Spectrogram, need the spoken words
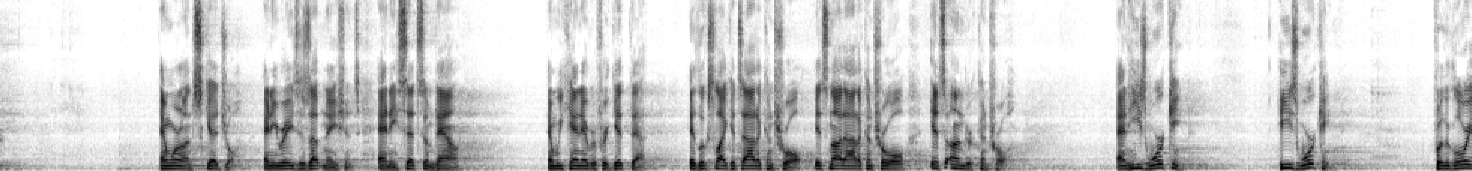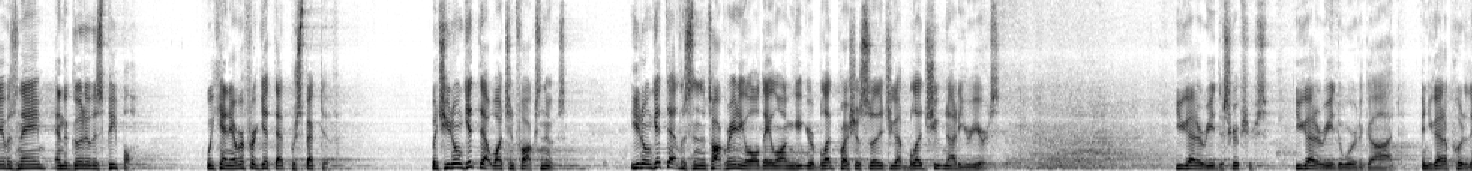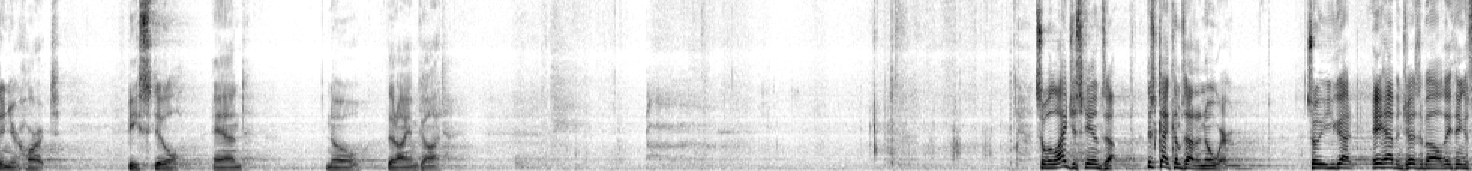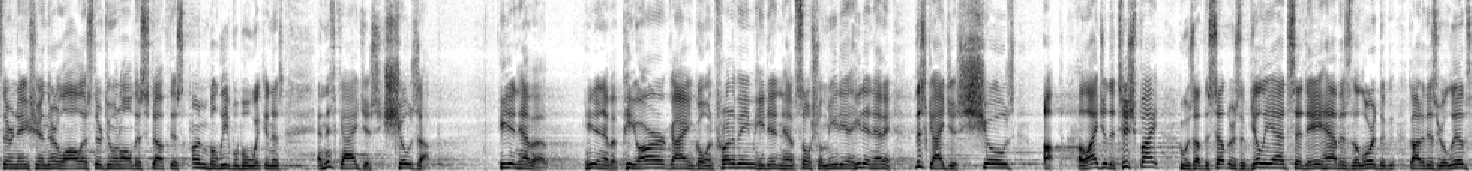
and we're on schedule. And he raises up nations and he sets them down. And we can't ever forget that. It looks like it's out of control. It's not out of control, it's under control. And He's working. He's working for the glory of His name and the good of His people. We can't ever forget that perspective. But you don't get that watching Fox News. You don't get that listening to talk radio all day long and get your blood pressure so that you got blood shooting out of your ears. you got to read the scriptures. You got to read the Word of God and you got to put it in your heart. Be still and know that I am God. So Elijah stands up. This guy comes out of nowhere. So you got Ahab and Jezebel, they think it's their nation, they're lawless, they're doing all this stuff, this unbelievable wickedness. And this guy just shows up. He didn't have a he didn't have a PR guy and go in front of him. He didn't have social media. He didn't have any. This guy just shows up. Elijah the Tishbite, who was of the settlers of Gilead, said to Ahab, As the Lord, the God of Israel, lives,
